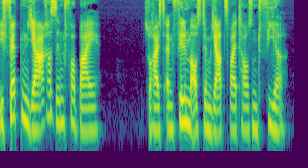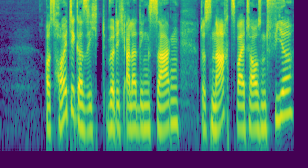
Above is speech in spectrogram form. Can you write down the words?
Die fetten Jahre sind vorbei. So heißt ein Film aus dem Jahr 2004. Aus heutiger Sicht würde ich allerdings sagen, dass nach 2004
